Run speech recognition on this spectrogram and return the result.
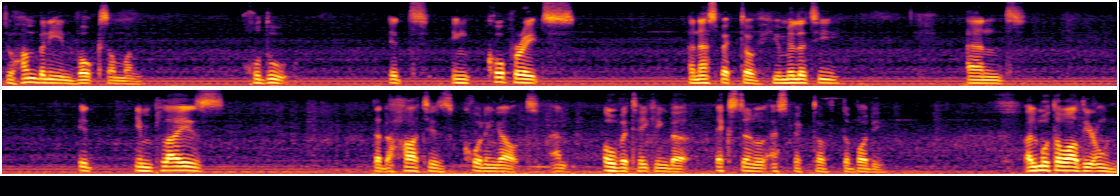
to humbly invoke someone. Khudu. It incorporates an aspect of humility and it implies that the heart is calling out and overtaking the external aspect of the body. Al mutawadi'un,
